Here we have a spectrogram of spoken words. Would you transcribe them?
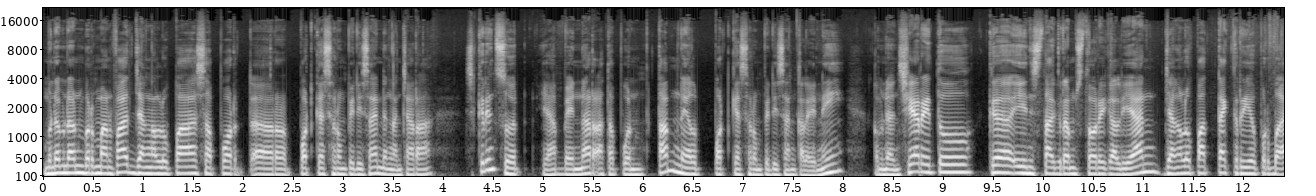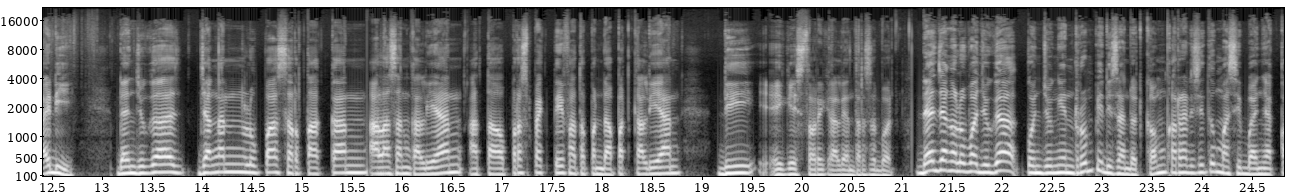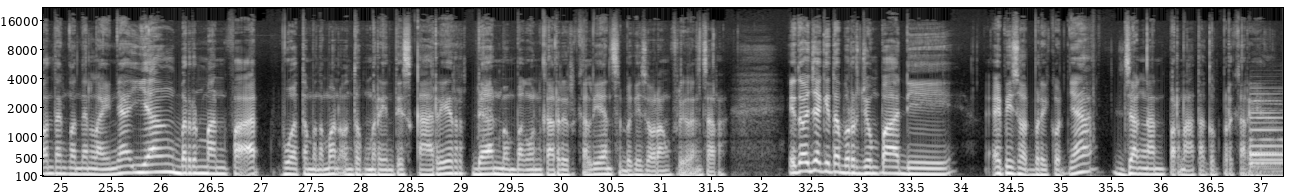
Mudah-mudahan bermanfaat. Jangan lupa support uh, podcast Rumpi Design dengan cara screenshot ya banner ataupun thumbnail podcast Rumpi Design kali ini. Kemudian share itu ke Instagram story kalian. Jangan lupa tag Rio Purba ID. Dan juga jangan lupa sertakan alasan kalian atau perspektif atau pendapat kalian di IG story kalian tersebut. Dan jangan lupa juga kunjungin rumpidesign.com karena di situ masih banyak konten-konten lainnya yang bermanfaat buat teman-teman untuk merintis karir dan membangun karir kalian sebagai seorang freelancer. Itu aja kita berjumpa di episode berikutnya. Jangan pernah takut berkarya.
